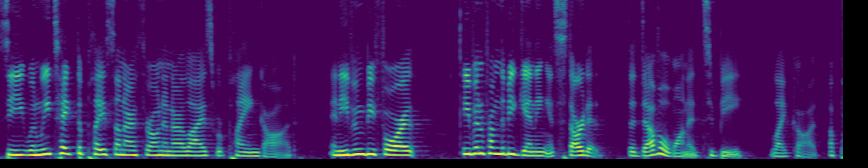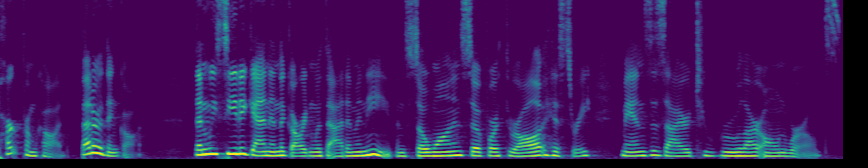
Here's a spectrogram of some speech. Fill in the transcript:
See, when we take the place on our throne in our lives, we're playing God. And even before, even from the beginning, it started. The devil wanted to be like God, apart from God, better than God. Then we see it again in the garden with Adam and Eve, and so on and so forth through all history, man's desire to rule our own worlds.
